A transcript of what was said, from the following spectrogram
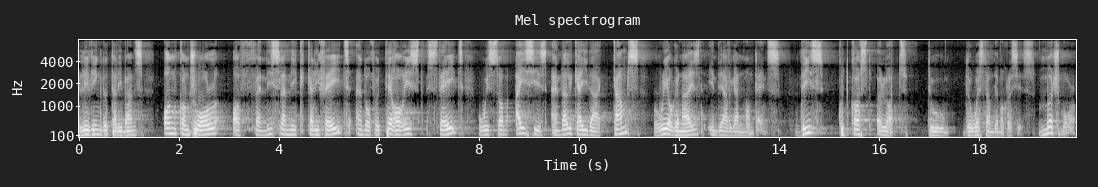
leaving the Taliban's on control of an Islamic caliphate and of a terrorist state with some ISIS and Al Qaeda camps reorganized in the Afghan mountains. This could cost a lot to the Western democracies, much more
